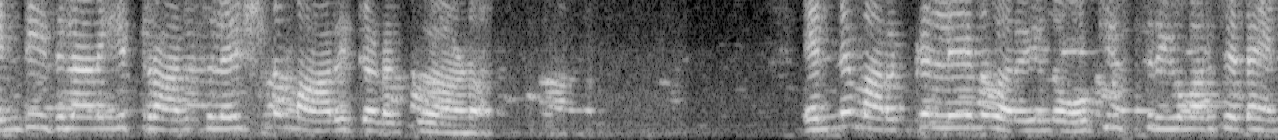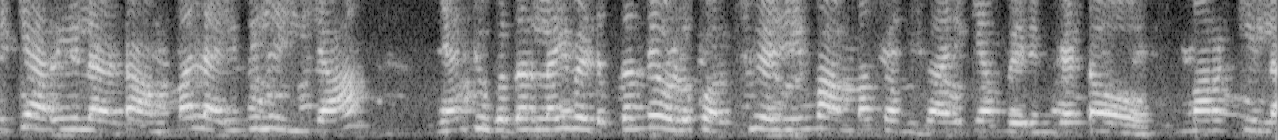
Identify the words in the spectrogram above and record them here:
എന്റെ ഇതിലാണെങ്കിൽ ട്രാൻസ്ലേഷൻ മാറിക്കിടക്കുകയാണ്. എന്നെ മറക്കല്ലേ എന്ന് പറയുന്നു. ഓക്കെ ശ്രീകുമാർ ചേട്ടാ എനിക്ക് അറിയില്ല കേട്ടോ. അമ്മ ലൈവിൽ ഇല്ല. ഞാൻ ടുഗദർ ലൈവ് എടുത്തതേ ഉള്ളൂ. കുറച്ച് കഴിയുമ്പോ അമ്മ സംസാരിക്കാൻ വരും കേട്ടോ. മറക്കില്ല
